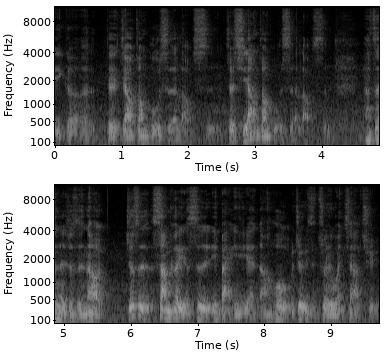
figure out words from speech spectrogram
一个对教装古史的老师，就西洋装古史的老师，他真的就是那，就是上课也是一板一眼，然后我就一直追问下去。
